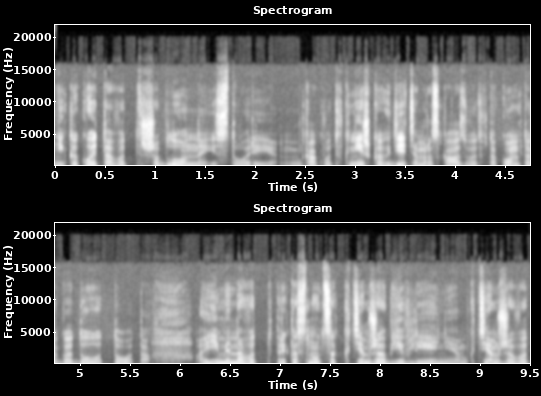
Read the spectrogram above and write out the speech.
не к какой-то вот шаблонной истории, как вот в книжках детям рассказывают в таком-то году то-то, а именно вот прикоснуться к тем же объявлениям, к тем же вот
